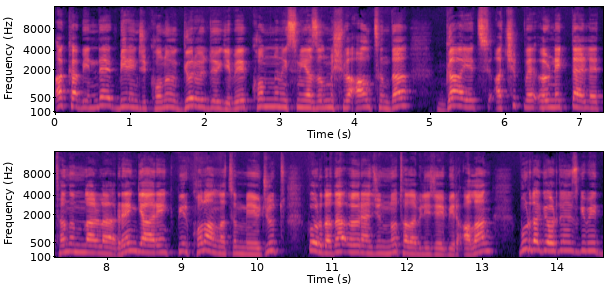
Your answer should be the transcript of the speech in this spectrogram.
Akabinde birinci konu görüldüğü gibi konunun ismi yazılmış ve altında gayet açık ve örneklerle, tanımlarla rengarenk bir konu anlatım mevcut. Burada da öğrencinin not alabileceği bir alan. Burada gördüğünüz gibi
